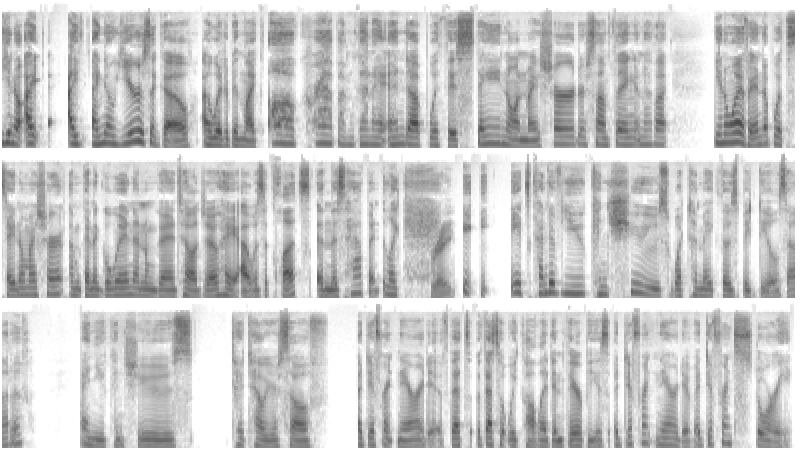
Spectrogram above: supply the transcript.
you know, I, I, I know years ago I would have been like, oh crap, I'm going to end up with this stain on my shirt or something. And I thought, you know what? If I end up with a stain on my shirt, I'm going to go in and I'm going to tell Joe, hey, I was a klutz and this happened. Like, Right. it, it- it's kind of you can choose what to make those big deals out of, and you can choose to tell yourself a different narrative. That's that's what we call it in therapy is a different narrative, a different story,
